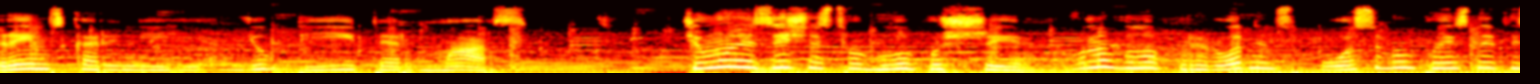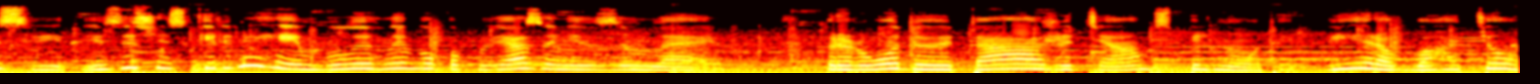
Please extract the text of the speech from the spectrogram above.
римська релігія, Юпітер, Марс. Чому язичництво було поширене? Воно було природним способом пояснити світ. Язичницькі релігії були глибоко пов'язані з землею, природою та життям спільноти. Віра в багатьох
